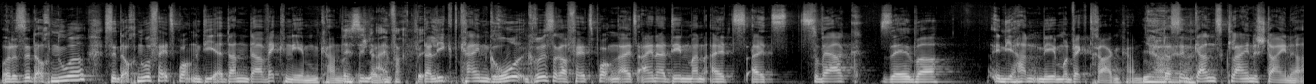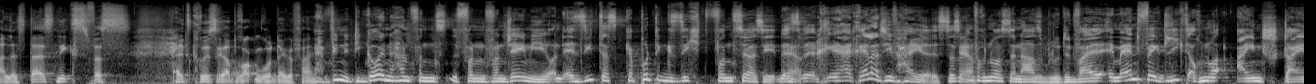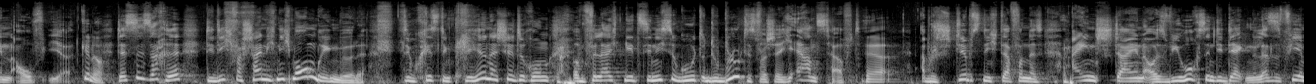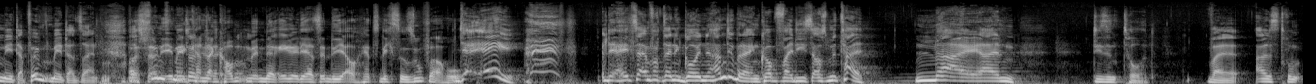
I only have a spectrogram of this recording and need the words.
Und es sind auch nur, sind auch nur Felsbrocken, die er dann da wegnehmen kann. Das sind einfach- Da liegt kein größerer Felsbrocken als einer, den man als, als Zwerg selber in die Hand nehmen und wegtragen kann. Ja, das ja. sind ganz kleine Steine alles. Da ist nichts, was als größerer Brocken runtergefallen Er ist. findet die goldene Hand von, von, von Jamie und er sieht das kaputte Gesicht von Cersei, das Ja. re relativ heil ist, das einfach nur aus der Nase blutet, weil im Endeffekt liegt auch nur ein Stein auf ihr. Genau. Das ist eine Sache, die dich wahrscheinlich nicht mal umbringen würde. Du kriegst eine Gehirnerschütterung und vielleicht geht es dir nicht so gut und du blutest wahrscheinlich ernsthaft. Ja. Aber du stirbst nicht davon, dass ein Stein aus, wie hoch sind die Decken? Lass es vier Meter, fünf Meter sein. Aus fünf in den Metern. Katakomben in der Regel, ja, sind die auch jetzt nicht so super hoch. Ja, ey! Der hältst einfach deine goldene Hand über deinen Kopf, weil die ist aus Metall. Nein! Die sind tot. Weil alles drum.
